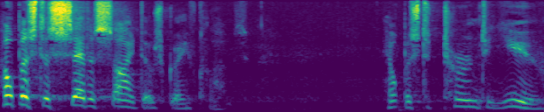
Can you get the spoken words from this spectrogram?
Help us to set aside those grave clothes. Help us to turn to you,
